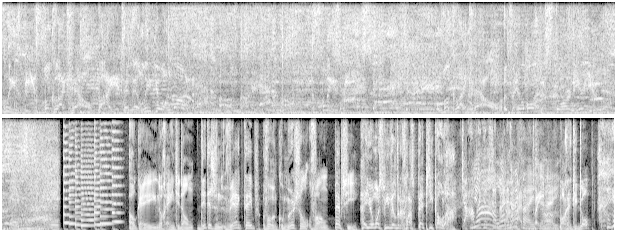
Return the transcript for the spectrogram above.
Sleazebees Look Like Hell. Buy it and they'll leave you alone. Like Hell. Available at a store near you. Oké, nog eentje dan. Dit is een werktape voor een commercial van Pepsi. hey jongens, wie wil er een glas Pepsi Cola? Ja, lekker er eentje. Nee. Mag ik die dop?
